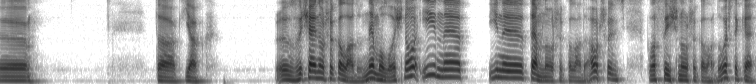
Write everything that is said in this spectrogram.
Е, так, як? Е, Звичайного шоколаду. Не молочного і не, і не темного шоколаду, а от щось класичного шоколаду. Ось таке.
